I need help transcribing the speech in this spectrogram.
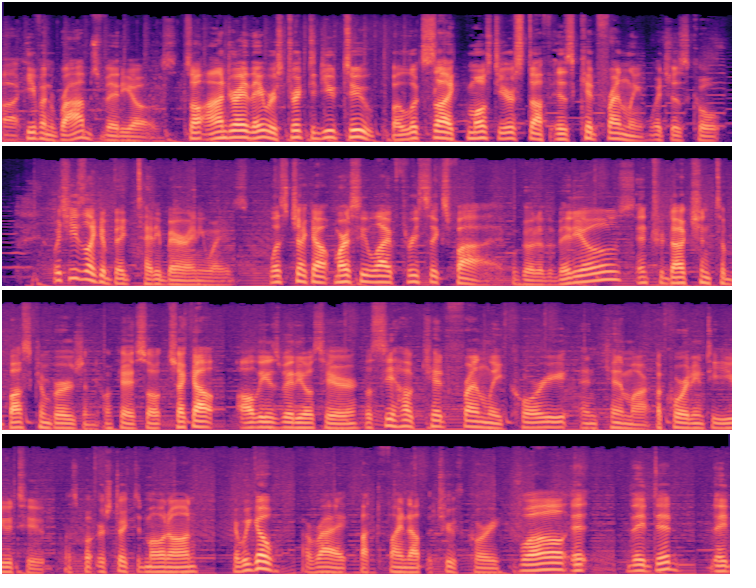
uh, even Rob's videos. So Andry, they restricted you too, but looks like most of your stuff is kid-friendly, which is cool. Which he's like a big teddy bear anyways. Let's check out Marsee Life 365. We'll go to the videos. Introduction to bus conversion. Okay, so check out all these videos here. Let's see how kid-friendly Corey and Kim are, according to YouTube. Let's put restricted mode on. Here we go. All right, about to find out the truth, Corey. Well, it they did they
